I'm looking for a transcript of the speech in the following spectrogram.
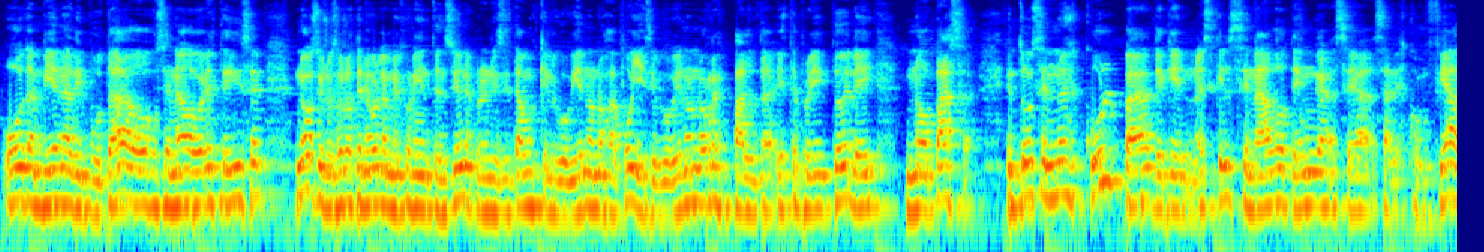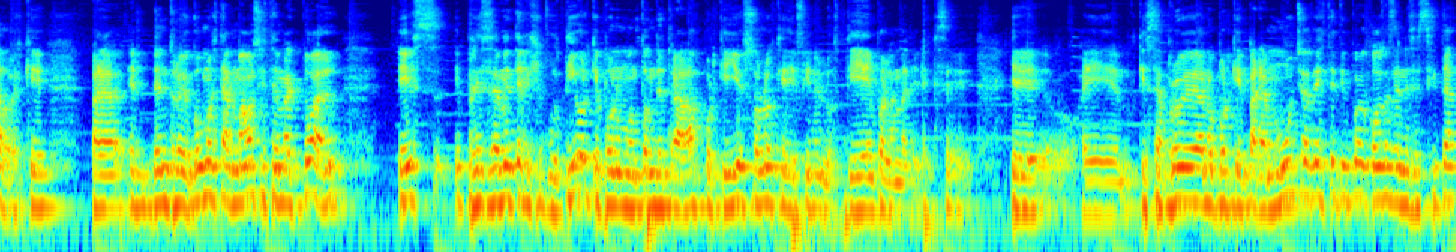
o también a diputados o senadores, te dicen, no, si nosotros tenemos las mejores intenciones, pero necesitamos que el gobierno nos apoye, si el gobierno no respalda este proyecto de ley, no pasa. Entonces, no es culpa de que, no es que el Senado tenga, sea, sea desconfiado, es que para, dentro de cómo está armado el sistema actual, es precisamente el Ejecutivo el que pone un montón de trabas porque ellos son los que definen los tiempos, las materias que se, que, eh, que se aprueban o porque para muchas de este tipo de cosas se necesita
